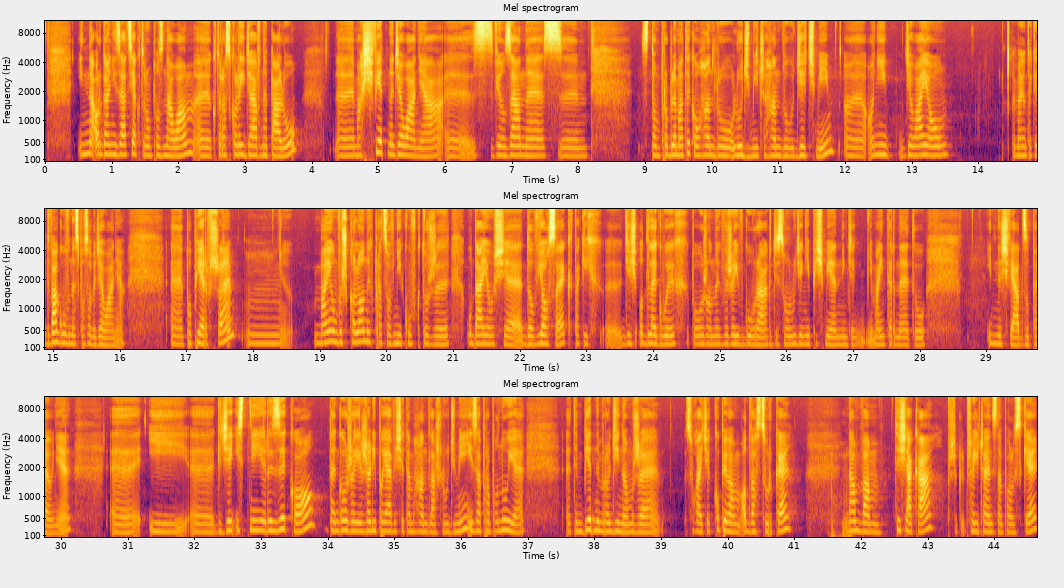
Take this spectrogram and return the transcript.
Inna organizacja, którą poznałam, y, która z kolei działa w Nepalu, y, ma świetne działania y, związane z z tą problematyką handlu ludźmi czy handlu dziećmi. Oni działają mają takie dwa główne sposoby działania. E, Po pierwsze, mm, mają wyszkolonych pracowników, którzy udają się do wiosek, takich e, gdzieś odległych, położonych wyżej w górach, gdzie są ludzie niepiśmienni, gdzie nie ma internetu, inny świat zupełnie. E, I e, gdzie istnieje ryzyko tego, że jeżeli pojawi się tam handlarz ludźmi i zaproponuje tym biednym rodzinom, że słuchajcie, kupię wam od was córkę, dam wam tysiaka, przeliczając na polskie,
